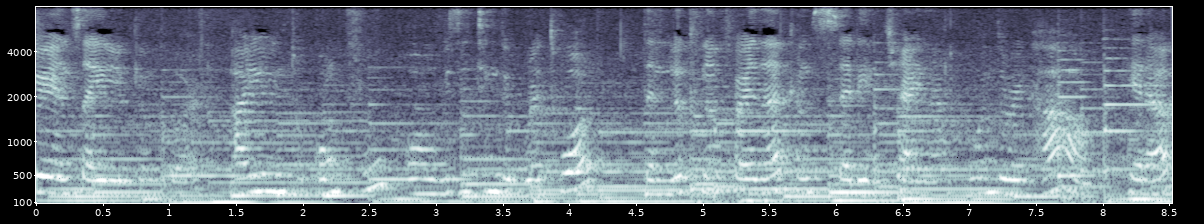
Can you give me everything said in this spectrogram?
experience are you looking for? Are you into Kung Fu or visiting the Great Wall? Then look no further, come study in China. Wondering how? Hit up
